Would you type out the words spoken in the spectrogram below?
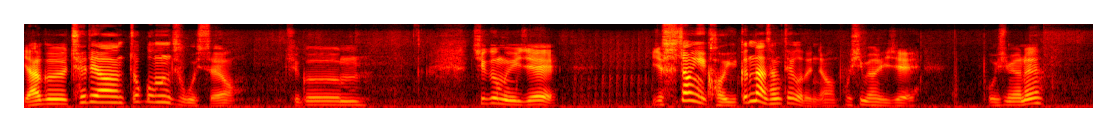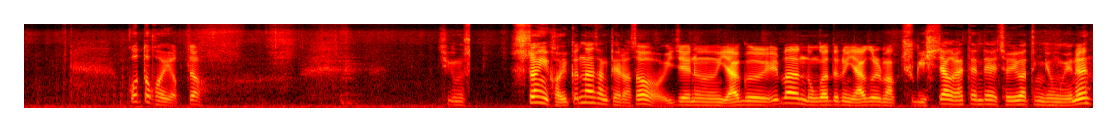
약을 최대한 조금 주고 있어요. 지금 지금은 이제 이제 수정이 거의 끝난 상태거든요. 보시면 이제 보시면은 꽃도 거의 없죠. 지금 수정이 거의 끝난 상태라서 이제는 약을 일반 농가들은 약을 막 주기 시작을 할 텐데 저희 같은 경우에는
